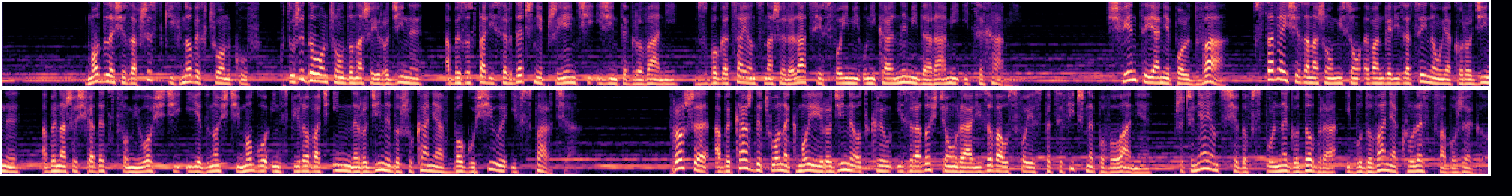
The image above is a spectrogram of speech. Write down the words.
Modlę się za wszystkich nowych członków, którzy dołączą do naszej rodziny, aby zostali serdecznie przyjęci i zintegrowani, wzbogacając nasze relacje swoimi unikalnymi darami i cechami. Święty Janie Pol II, wstawiaj się za naszą misją ewangelizacyjną jako rodziny, aby nasze świadectwo miłości i jedności mogło inspirować inne rodziny do szukania w Bogu siły i wsparcia. Proszę, aby każdy członek mojej rodziny odkrył i z radością realizował swoje specyficzne powołanie, przyczyniając się do wspólnego dobra i budowania Królestwa Bożego.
